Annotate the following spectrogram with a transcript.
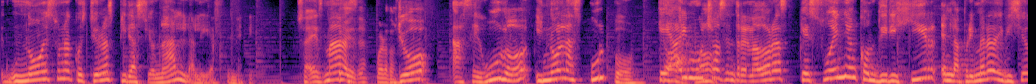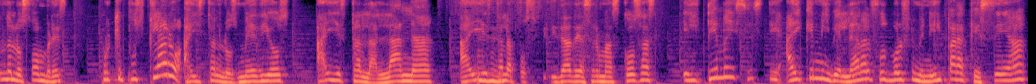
no es una cuestión aspiracional la Liga Femenina. O sea, es más, yo aseguro y no las culpo que hay muchas entrenadoras que sueñan con dirigir en la primera división de los hombres, porque pues claro, ahí están los medios, ahí está la lana, ahí está la posibilidad de hacer más cosas. El tema es este, hay que nivelar al fútbol femenil para que sea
